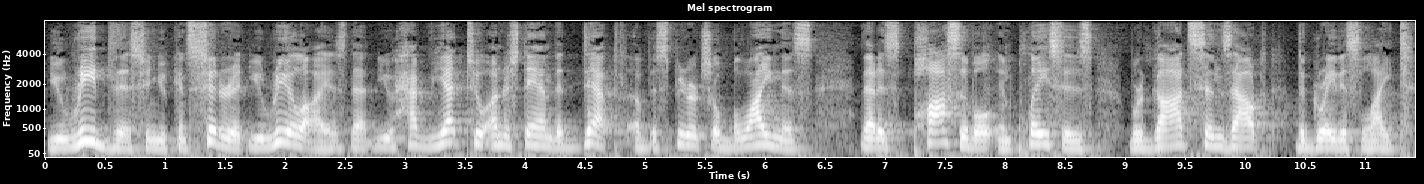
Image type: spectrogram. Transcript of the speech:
you read this and you consider it, you realize that you have yet to understand the depth of the spiritual blindness that is possible in places where God sends out the greatest light.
